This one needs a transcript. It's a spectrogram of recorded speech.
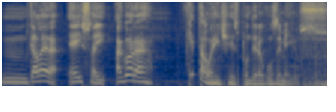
Hum, galera, é isso aí. Agora, que tal a gente responder alguns e-mails?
